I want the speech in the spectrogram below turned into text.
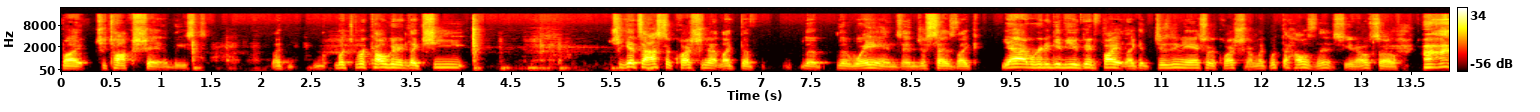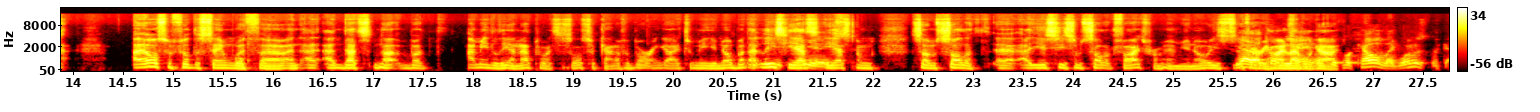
but she talks shit at least. Like what's Raquel gonna like? She she gets asked a question at like the the the weigh-ins and just says like yeah, we're gonna give you a good fight. Like it doesn't even answer the question. I'm like, what the hell is this? You know? So I I also feel the same with uh, and and that's not but I mean Leon Edwards is also kind of a boring guy to me, you know. But at least he has he, he has some some solid. Uh, you see some solid fights from him, you know. He's yeah, a very high level guy. Like, Raquel, like when was okay?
